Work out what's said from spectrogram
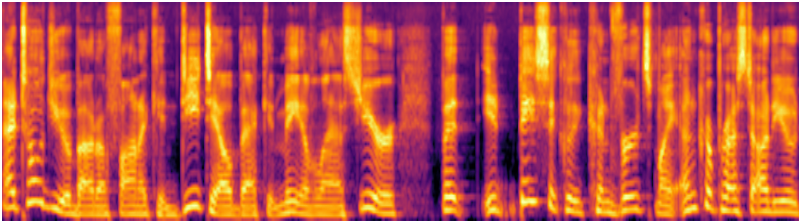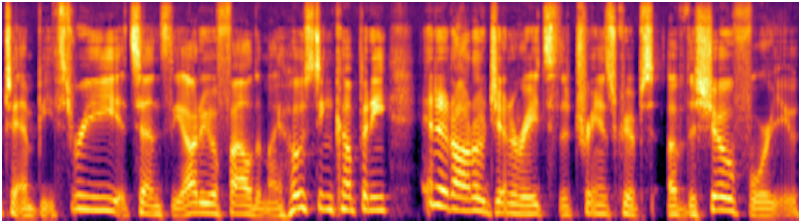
I told you about Auphonic in detail back in May of last year, but it basically converts my uncompressed audio to MP3, it sends the audio file to my hosting company, and it auto generates the transcripts of the show for you.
